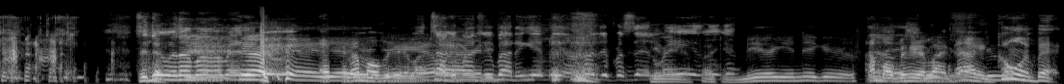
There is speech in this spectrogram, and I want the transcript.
to do what I'm already yeah, doing. yeah, And I'm over here like, I'm Talking about you about to give me a hundred percent Give a raise, fucking nigga. million, nigga. I'm over here shit like I ain't going back.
